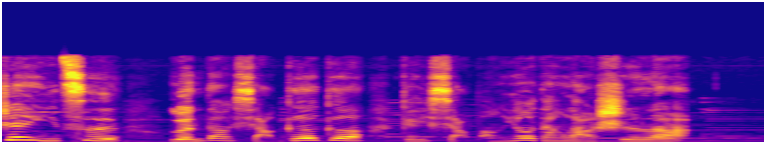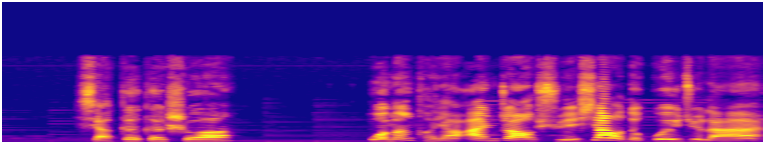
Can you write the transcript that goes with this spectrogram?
这一次轮到小哥哥给小朋友当老师了。小哥哥说：“我们可要按照学校的规矩来。”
